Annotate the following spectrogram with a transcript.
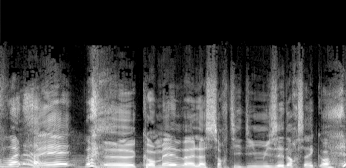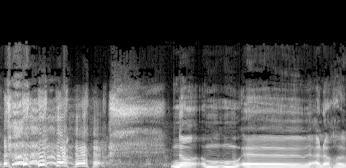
voilà. mais euh, quand même à la sortie du musée d'Orsay, quoi. Non, euh, alors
